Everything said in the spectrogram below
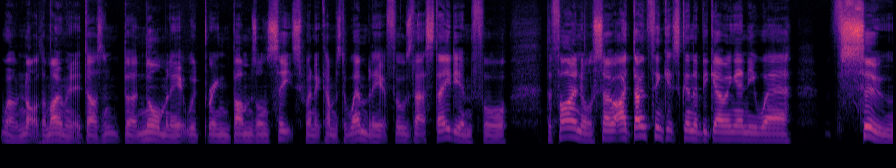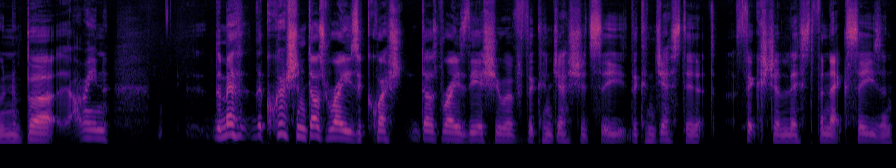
well, not at the moment it doesn't, but normally it would bring bums on seats when it comes to Wembley. It fills that stadium for the final. So I don't think it's going to be going anywhere soon, but I mean the me- the question does raise a question does raise the issue of the congested see the congested fixture list for next season.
